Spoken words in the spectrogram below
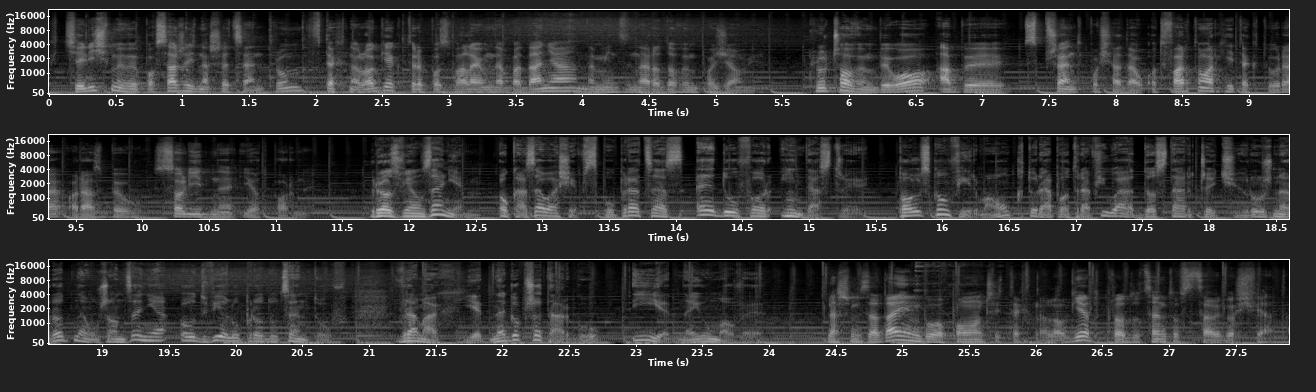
Chcieliśmy wyposażyć nasze centrum w technologie, które pozwalają na badania na międzynarodowym poziomie. Kluczowym było, aby sprzęt posiadał otwartą architekturę oraz był solidny i odporny. Rozwiązaniem okazała się współpraca z Edu for Industry, polską firmą, która potrafiła dostarczyć różnorodne urządzenia od wielu producentów w ramach jednego przetargu i jednej umowy. Naszym zadaniem było połączyć technologie od producentów z całego świata.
